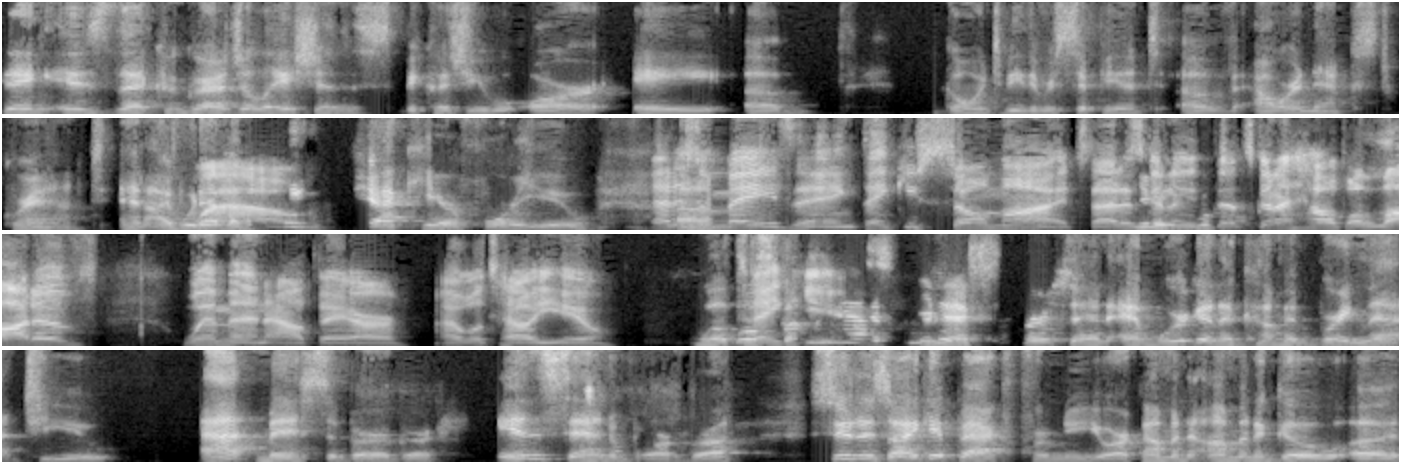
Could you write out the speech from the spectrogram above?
thing is that congratulations because you are a um, going to be the recipient of our next grant. And i would wow. have a big check here for you. That is um, amazing. Thank you so much. That is gonna that's gonna help a lot of women out there i will tell you well thank you your next person and we're going to come and bring that to you at mesa burger in Santa Barbara. Soon as I get back from New York, I'm gonna I'm gonna go uh,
